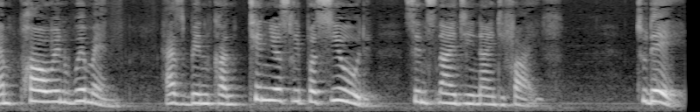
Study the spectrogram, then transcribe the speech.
empowering women has been continuously pursued since 1995. Today,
